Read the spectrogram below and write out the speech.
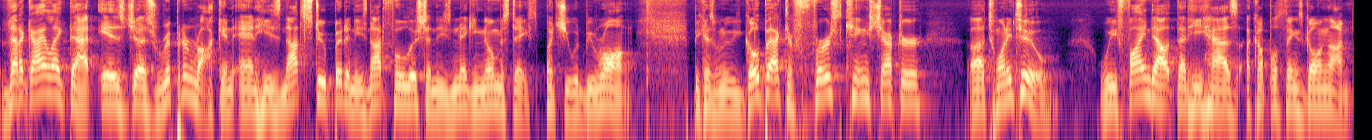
that a guy like that is just ripping and rocking and he's not stupid and he's not foolish and he's making no mistakes. But you would be wrong. Because when we go back to 1 Kings chapter uh, 22, we find out that he has a couple of things going on.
